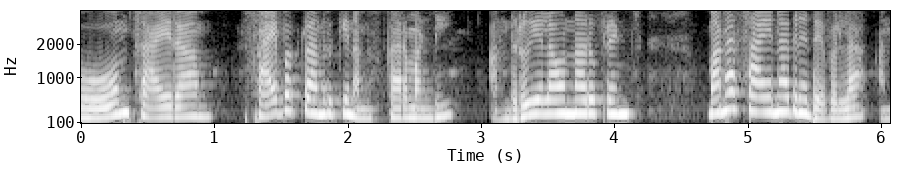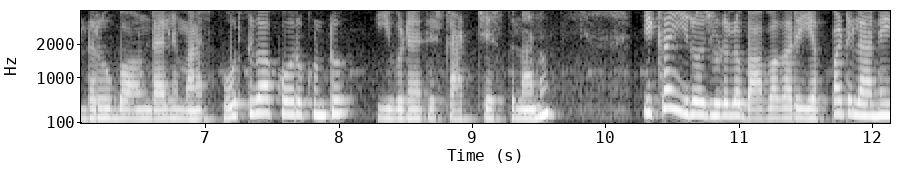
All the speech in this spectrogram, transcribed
ఓం సాయిరామ్. సాయి భక్తులందరికీ నమస్కారం అండి. అందరూ ఎలా ఉన్నారు ఫ్రెండ్స్? మన సాయినాథుని దేవల్ల అందరూ బాగుండాలని మనస్ఫూర్తిగా కోరుకుంటూ ఈ విడనైతే స్టార్ట్ చేస్తున్నాను. ఇక ఈ రోజు వీడియోలో బాబాగారు ఎప్పటిలానే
